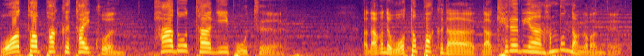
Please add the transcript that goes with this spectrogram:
워터파크 타이쿤 파도 타기 보트. 아, 나 근데 워터파크 나 나 캐리비안 한 번도 안 가봤는데.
